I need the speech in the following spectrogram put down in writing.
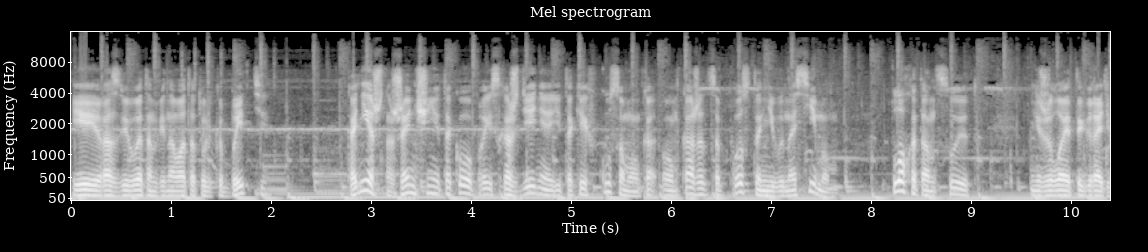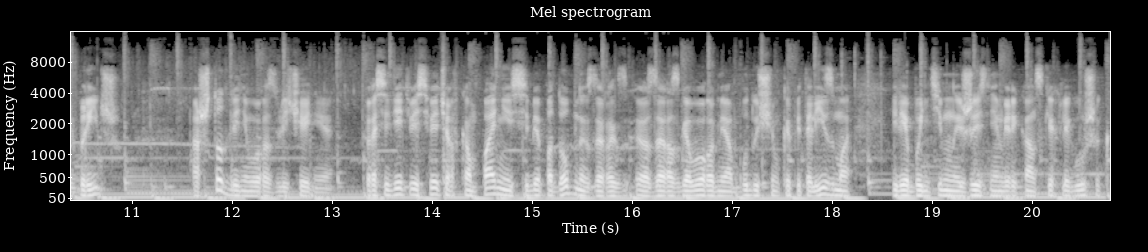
И разве в этом виновата только Бетти? Конечно, женщине такого происхождения и таких вкусов он, он кажется просто невыносимым. Плохо танцует, не желает играть в бридж. А что для него развлечение? Просидеть весь вечер в компании себе подобных за, раз, за разговорами о будущем капитализма или об интимной жизни американских лягушек?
